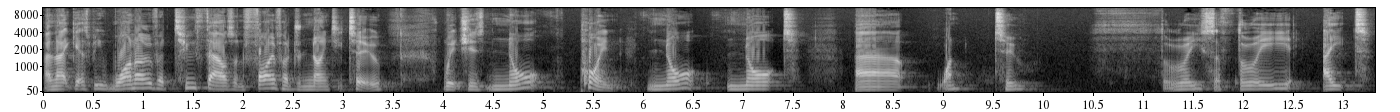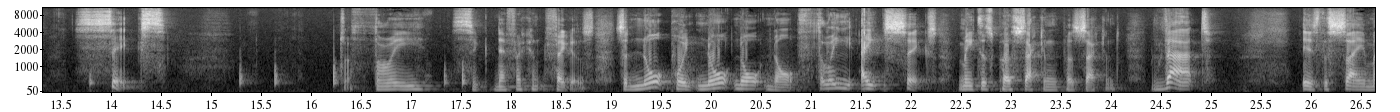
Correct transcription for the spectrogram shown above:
And that gets me 1 over 2,592, which is 0.00, uh, 1, 2, 3, so 386 to 3 significant figures. So 0.0000386 meters per second per second. That is the same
